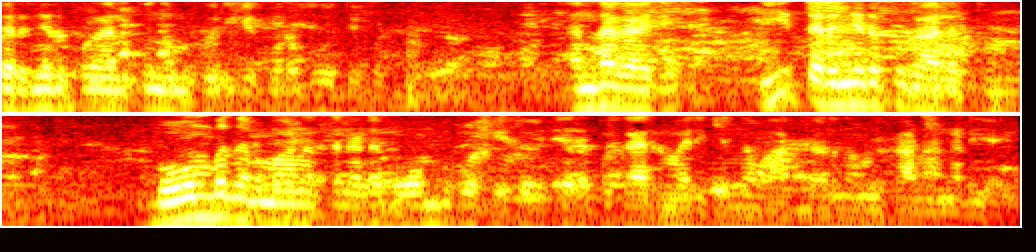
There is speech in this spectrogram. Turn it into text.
തെരഞ്ഞെടുപ്പ് കാലത്തും നമുക്ക് ഒരിക്കൽ കൂടെ ബോധ്യപ്പെട്ടു. എന്താ കാര്യം? ഈ തെരഞ്ഞെടുപ്പ് കാലത്തും ബോംബ് നിർമ്മാണത്തിനിടെ ബോംബ് പൊട്ടിയിട്ട് ഒരു ചെറുപ്പക്കാരൻ മരിക്കുന്ന വാർത്തകൾ നമ്മൾ കാണാനിടയായി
